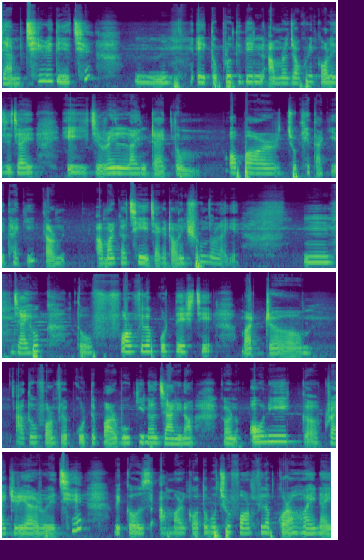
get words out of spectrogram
জ্যাম ছেড়ে দিয়েছে। এই তো প্রতিদিন আমরা যখনই কলেজে যাই, এই যে রেল লাইনটা একদম অপার চোখে তাকিয়ে থাকি, কারণ আমার কাছে এই জায়গাটা অনেক সুন্দর লাগে। যাই হোক, তো ফর্ম ফিল আপ করতে এসছি বাট আদৌ ফর্ম ফিল আপ করতে পারব কি না জানি না। কারণ অনেক ক্রাইটেরিয়া রয়েছে বিকজ আমার গত বছর ফর্ম ফিল আপ করা হয় নাই,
